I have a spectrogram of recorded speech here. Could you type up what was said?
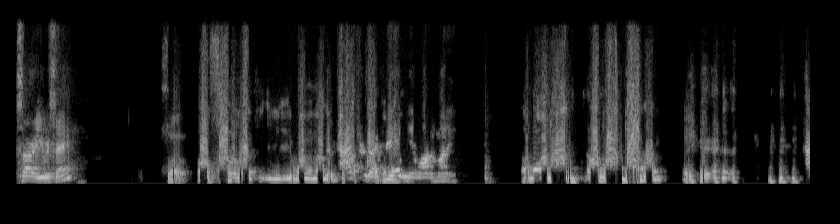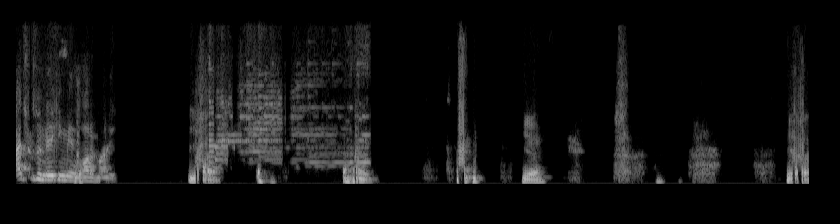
Sorry, you were saying? So, oh, sounded like you, you want another job. are making me a lot of money. I'm online, Hatcher's been making me a lot of money. Yeah. yeah. Yeah.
